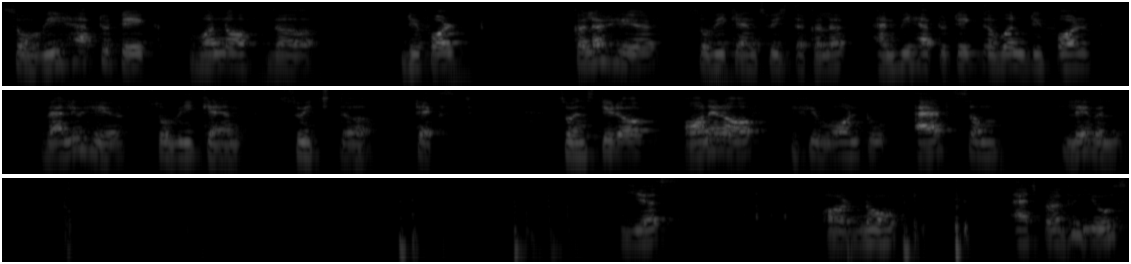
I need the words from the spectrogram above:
So we have to take one of the default color here so we can switch the color and we have to take the one default value here so we can switch the text. So instead of on and off if you want to add some label. Yes or no as per the use.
